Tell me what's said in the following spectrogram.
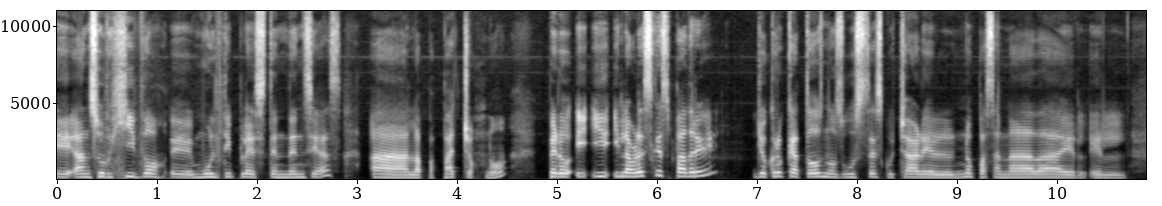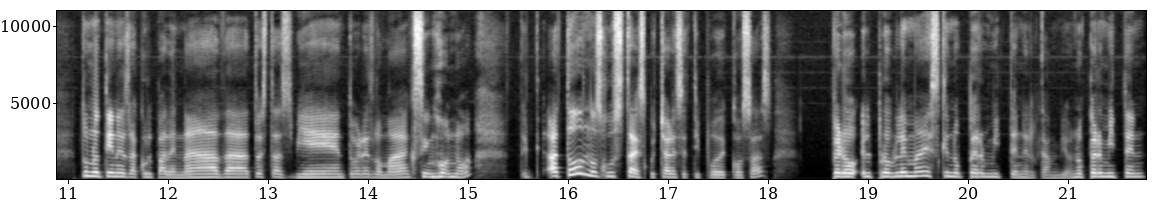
eh, han surgido eh, múltiples tendencias al apapacho, ¿no? Pero, y, y, la verdad es que es padre, yo creo que a todos nos gusta escuchar el no pasa nada, el, el tú no tienes la culpa de nada, tú estás bien, tú eres lo máximo, ¿no? A todos nos gusta escuchar ese tipo de cosas, pero el problema es que no permiten el cambio, no permiten,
